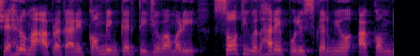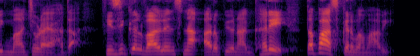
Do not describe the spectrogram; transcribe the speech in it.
શહેરોમાં આ પ્રકારે કોમ્બિંગ કરતી જોવા મળી. સોથી વધારે પોલીસ કર્મીઓ આ કોમ્બિંગમાં જોડાયા હતા. ફિઝિકલ વાયોલન્સના આરોપીઓના ઘરે તપાસ કરવામાં આવી.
